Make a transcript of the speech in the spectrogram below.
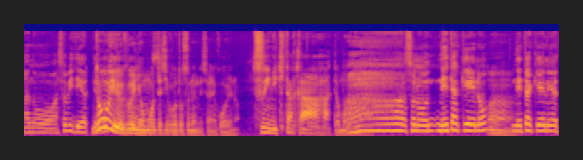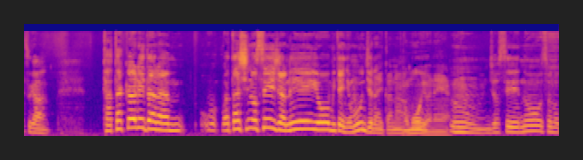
あの、遊びでやってるどういうわけでもない風に思って仕事するんでしょうね、こういうの。ついに来たかーって思う。ああ、そのネタ系の、うんネタ系のやつが、叩かれたら、お私のせいじゃねえよ、みたいに思うんじゃないかな。思うよね。うん、女性のその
